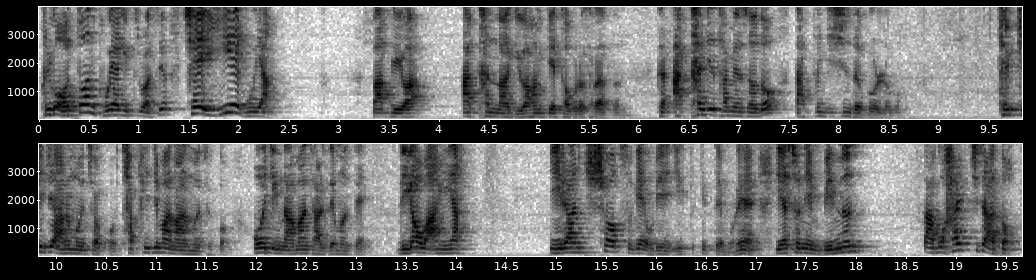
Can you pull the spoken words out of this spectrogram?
그리고 어떠한 고향이 들어왔어요? 제2의 고향. 마귀와 악한 마귀와 함께 더불어 살았던 그 악한 짓 하면서도 나쁜 짓인도 모르고 들키지 않으면 좋고 잡히지만 않으면 좋고 오직 나만 잘 되면 돼. 네가 왕이야. 이러한 추억 속에 우리는 있기 때문에 예수님 믿는다고 할지라도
